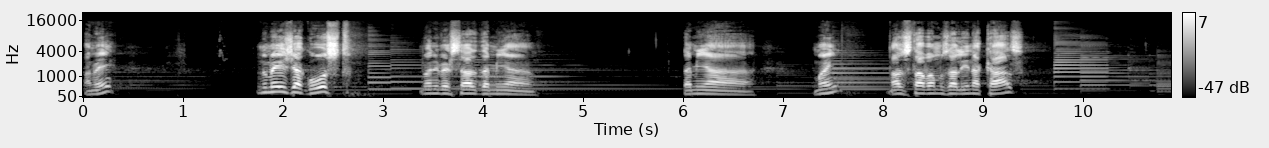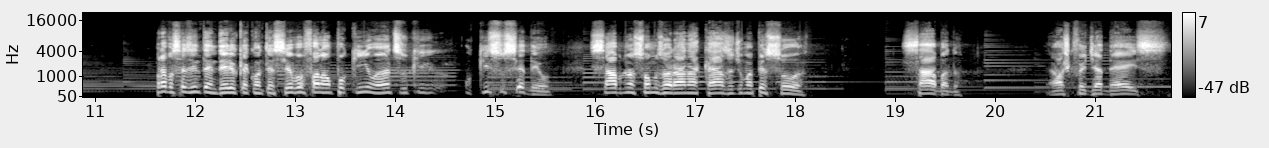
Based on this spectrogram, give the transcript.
Amém? No mês de agosto, no aniversário da minha da minha mãe, nós estávamos ali na casa. Para vocês entenderem o que aconteceu, eu vou falar um pouquinho antes o que, o que sucedeu. Sábado nós fomos orar na casa de uma pessoa. Sábado. Eu acho que foi dia 10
